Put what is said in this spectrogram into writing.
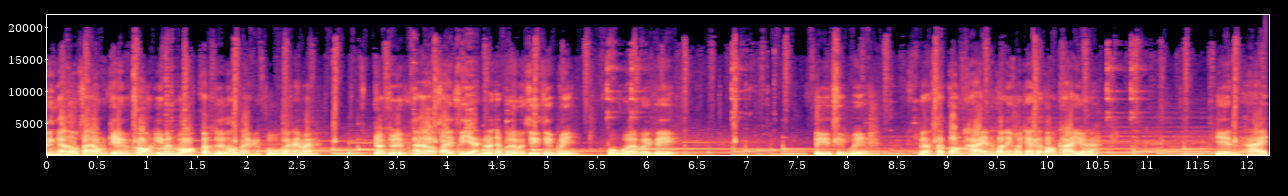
หนึ่งการสวมใส่ของเกมของที่มันบอกก็คือต้องใส่ไปคู่กันใช่ไหมก็คือถ้าเราใส่สี่อันเราจะเพิ่มไปสี่สิบวิฟูเวิร์ดเบตี้สี่สิบวิเรื่องสต็อกไทยนะตอนนี้ผมใช้สต็อกไทยอยู่นะเทียนไทย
